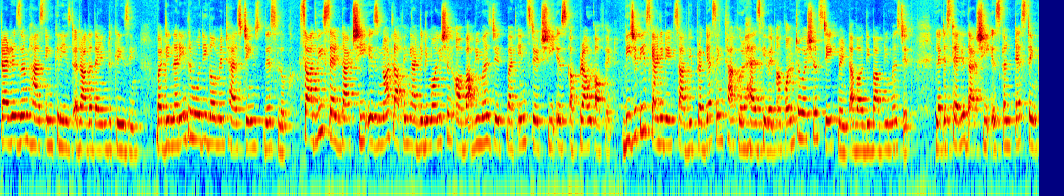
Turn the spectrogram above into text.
terrorism has increased rather than decreasing. But the Narendra Modi government has changed this look. Sadhvi said that she is not laughing at the demolition of Babri Masjid but instead she is proud of it. BJP's candidate Sadhvi Pragya Singh Thakur has given a controversial statement about the Babri Masjid. Let us tell you that she is contesting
